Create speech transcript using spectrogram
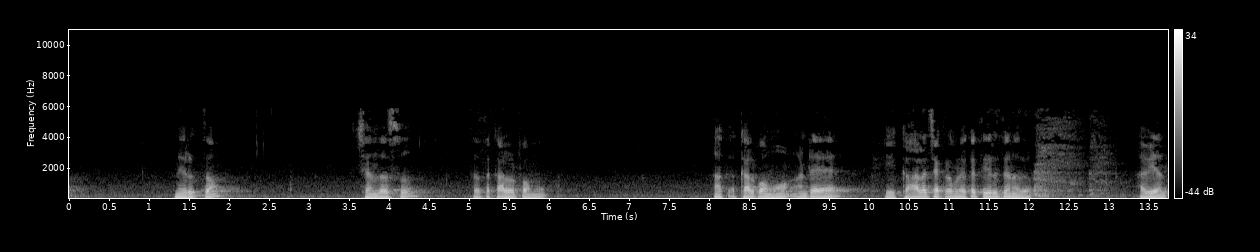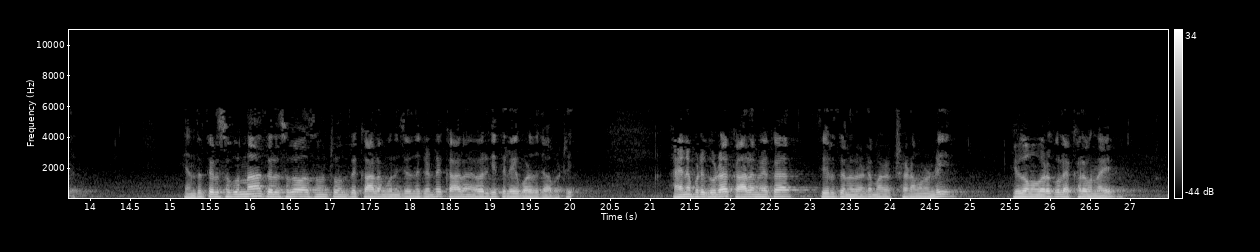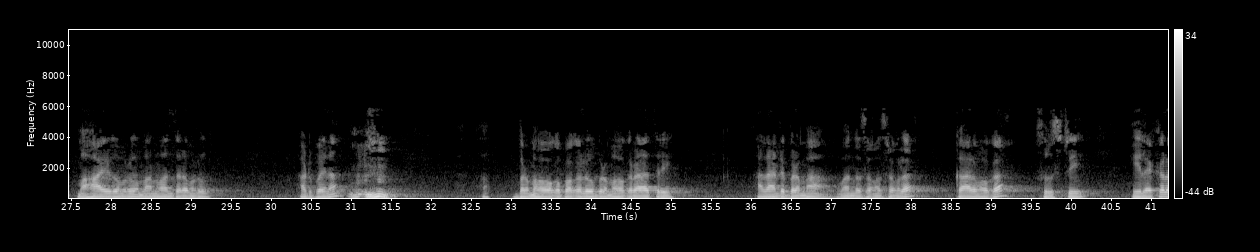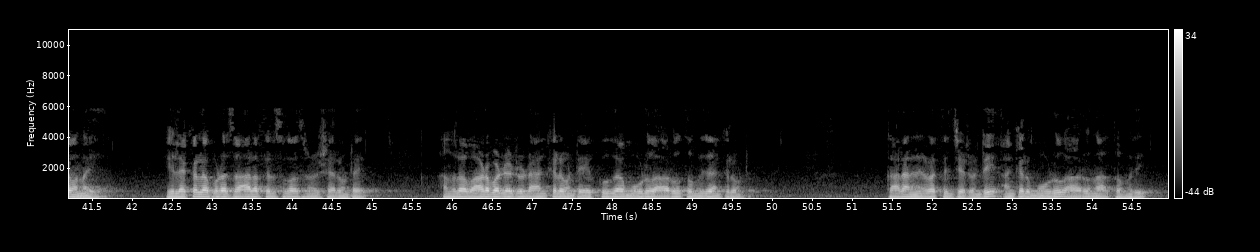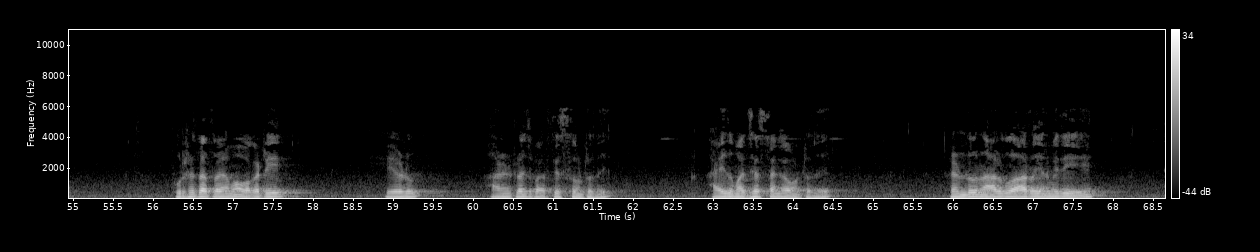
నిరుక్తం ఛందస్సు తర్వాత కల్పము. కల్పము అంటే ఈ కాలచక్రం యొక్క తీరుతెనులు. అవి ఎంత ఎంత తెలుసుకున్నా తెలుసుకోవాల్సి ఉంటుంది కాలం గురించి ఎందుకంటే కాలం ఎవరికీ తెలియబడదు కాబట్టి. అయినప్పటికీ కూడా కాలం యొక్క తీరుతెనులు అంటే మన క్షణం నుండి యుగము వరకు లెక్కలు ఉన్నాయి. మహాయుగములు మన్వంతరములు అటుపైన బ్రహ్మ ఒక పగలు బ్రహ్మ ఒక రాత్రి అలాంటి బ్రహ్మ వంద సంవత్సరముల కాలం ఒక సృష్టి. ఈ లెక్కలు ఉన్నాయి. ఈ లెక్కల్లో కూడా చాలా తెలుసుకోవాల్సిన విషయాలు ఉంటాయి. అందులో వాడబడేటువంటి అంకెలు ఉంటాయి ఎక్కువగా మూడు ఆరు తొమ్మిది అంకెలు ఉంటాయి. కాలాన్ని నిర్వర్తించేటువంటి అంకెలు మూడు ఆరు నాలుగు తొమ్మిది. పురుషతత్వం ఏమో ఒకటి ఏడు అన్నింటిలోంచి వర్తిస్తూ ఉంటుంది. ఐదు మధ్యస్థంగా ఉంటుంది. రెండు నాలుగు ఆరు ఎనిమిది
